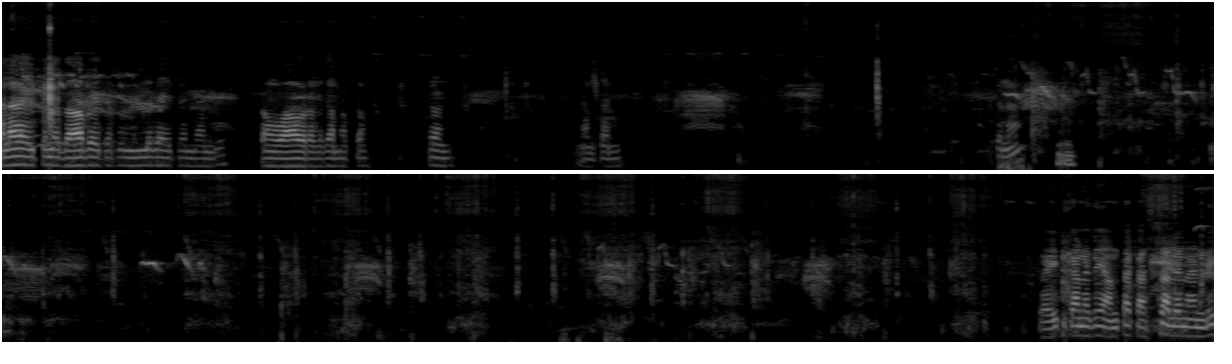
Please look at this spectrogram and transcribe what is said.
ఎలా అయిపోయిందో దాబు అయితే ఫుల్గా అయిపోయిందండి. మొత్తం ఓవరాల్గా మొత్తం. చూడండి అంతా రైతుకు అనేది అంత కష్టాలేనండి.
